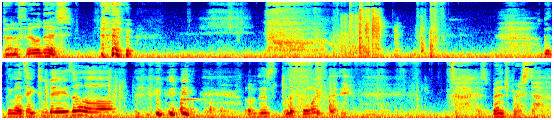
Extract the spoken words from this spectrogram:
Gonna feel this. Good thing I take two days off of this lifting weight thing. This bench press stuff.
